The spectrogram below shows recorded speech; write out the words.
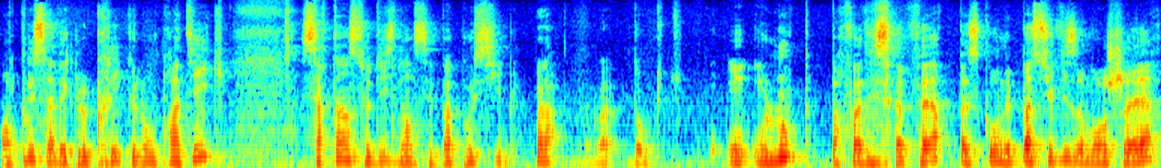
en plus avec le prix que l'on pratique, certains se disent non, c'est pas possible. Voilà. voilà. Donc on, loupe parfois des affaires parce qu'on n'est pas suffisamment cher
